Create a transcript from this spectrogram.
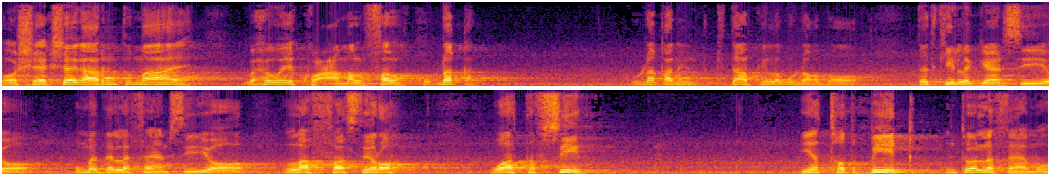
Oo sheeg sheega arrintu maahae waxa weeye ku camalfal ku dhaqan. Ku dhaqan in kitaabkii lagu dhaqmo oo dadkii la gaadhsiiyo oo ummadda la fahamsiiyo oo la fasiro. Waa tafsiir iyo taطbiiq intoo la fahmo.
